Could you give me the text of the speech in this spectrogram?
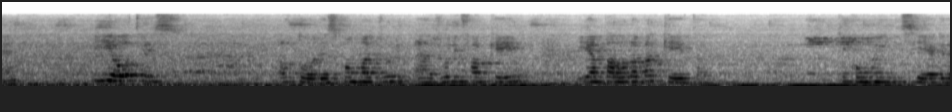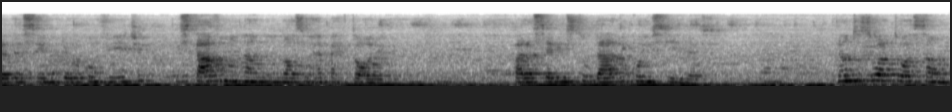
né? e outras autoras, como a, Julie, a Julie Falquet e a Paola Baqueta, que, como eu iniciei agradecendo pelo convite, estavam no nosso repertório para serem estudadas e conhecidas. Tanto sua atuação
